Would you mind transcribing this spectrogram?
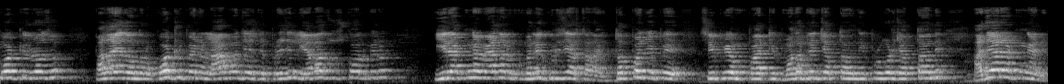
కోట్లు ఈరోజు? పదహైదు వందల కోట్ల పైన లాభం చేసిన ప్రజల్ని ఎలా చూసుకోవాలి మీరు? ఈ రకంగా వేదనకు మళ్ళీ గురి చేస్తారా? అది తప్పని చెప్పి సిపిఎం పార్టీ మొదటి నుంచి చెప్తా ఉంది ఇప్పుడు కూడా చెప్తా ఉంది. అదే రకంగానే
